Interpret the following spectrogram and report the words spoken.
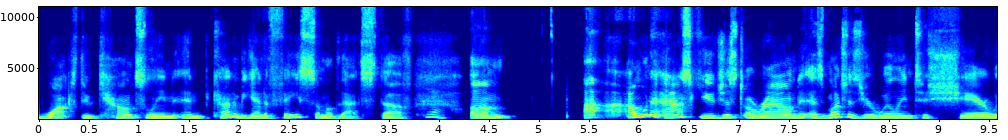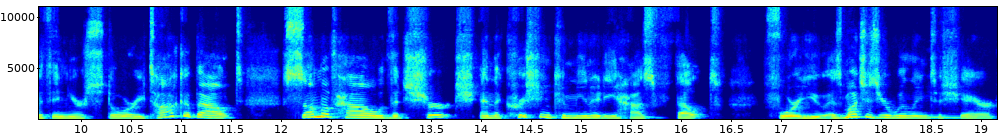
walked through counseling and kind of began to face some of that stuff. Yeah. Um, I, I want to ask you just around as much as you're willing to share within your story, talk about some of how the church and the Christian community has felt for you as much as you're willing to mm. share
